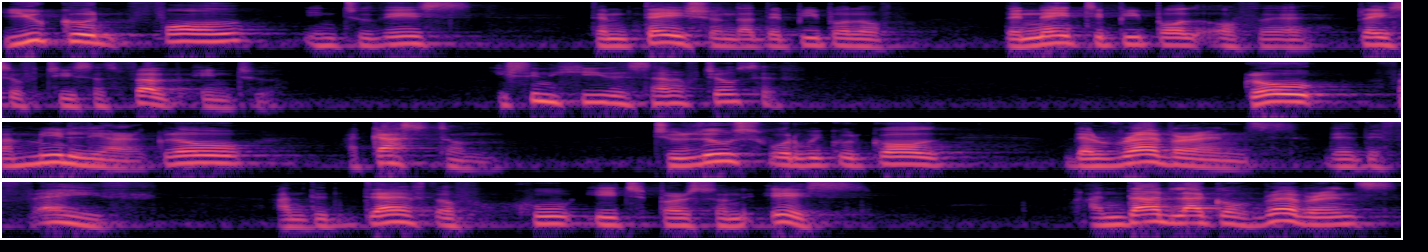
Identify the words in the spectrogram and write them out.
you could fall into this temptation that the people of the native people of the place of Jesus fell into. Isn't he the son of Joseph? Grow familiar, grow accustomed, to lose what we could call the reverence, the, the faith, and the depth of who each person is. And that lack of reverence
